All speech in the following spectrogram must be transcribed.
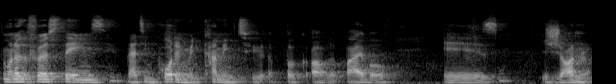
One of the first things that's important when coming to a book of the Bible is genre.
